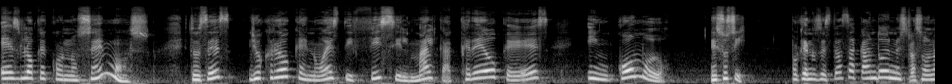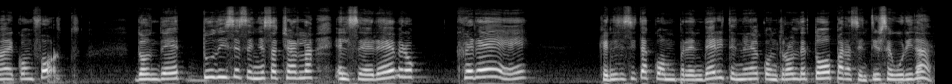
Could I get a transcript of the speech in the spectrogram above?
es lo que conocemos. Entonces, yo creo que no es difícil, Malca, creo que es incómodo, eso sí, porque nos está sacando de nuestra zona de confort, donde tú dices en esa charla, el cerebro cree que necesita comprender y tener el control de todo para sentir seguridad.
